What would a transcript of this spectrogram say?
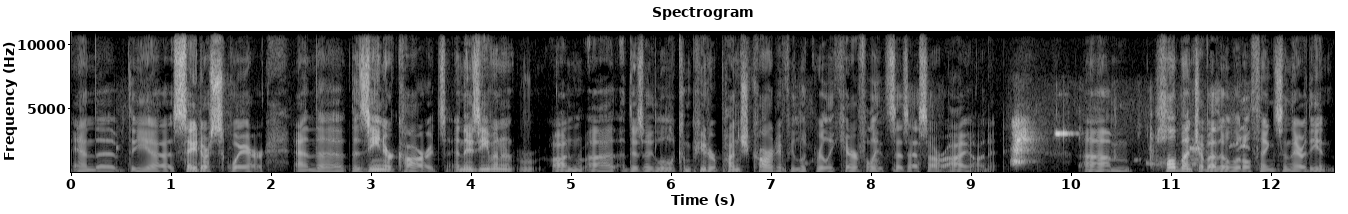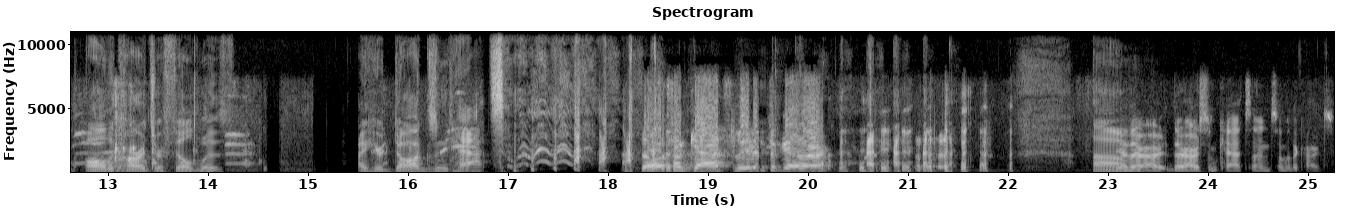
and the the uh, Sator square and the the Zener cards. And there's even on uh, there's a little computer punch card if you look really carefully that says SRI on it. A um, whole bunch of other little things in there. The all the cards are filled with. I hear dogs and cats. dogs and cats living together. Um, yeah, there are there are some cats on some of the cards.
